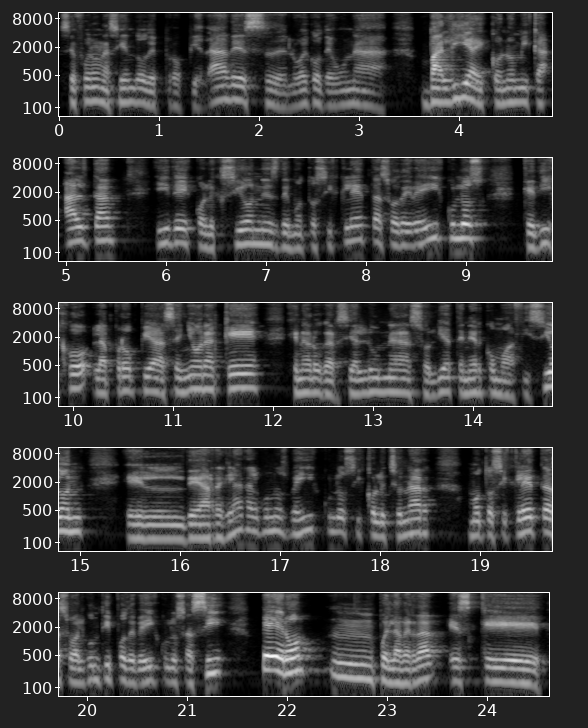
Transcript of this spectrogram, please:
se fueron haciendo de propiedades eh, luego de una valía económica alta y de colecciones de motocicletas o de vehículos que dijo la propia señora que Genaro García Luna solía tener como afición el de arreglar algunos vehículos y coleccionar motocicletas o algún tipo de vehículos así, pero mm, pues la verdad es que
